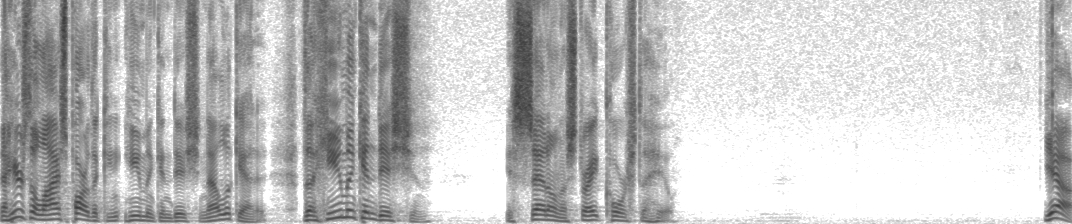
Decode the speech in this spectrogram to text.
Now, here's the last part of the human condition. Now, look at it. The human condition is set on a straight course to hell. Yeah,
